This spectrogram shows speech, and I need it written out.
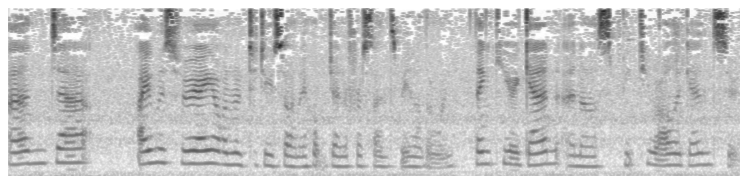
and uh, I was very honoured to do so, and I hope Jennifer sends me another one. Thank you again, and I'll speak to you all again soon.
